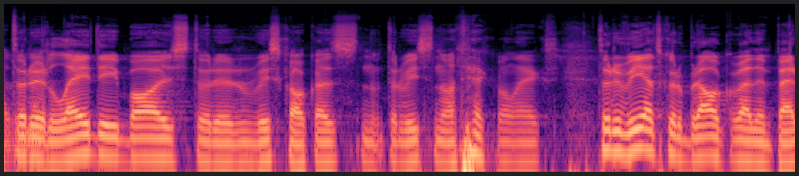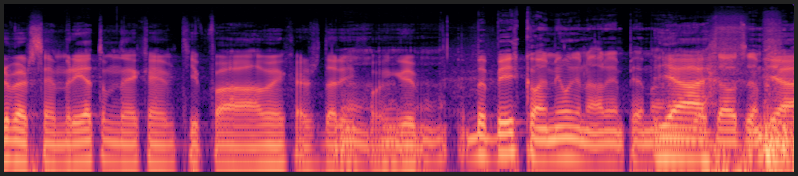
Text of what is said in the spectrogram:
ir- tur ir Ladyboys, tur ir viss kaut kas, nu, tur viss notiek, man liekas. Tur ir vieta, kur braukt kaut kādiem perversiem rietumniekiem, ķipā vienkārši darīt, ko viņi grib. Bet Bitcoin miljonāriem, piemēram, Jā, daudziem. jā,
